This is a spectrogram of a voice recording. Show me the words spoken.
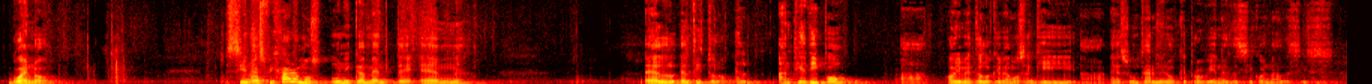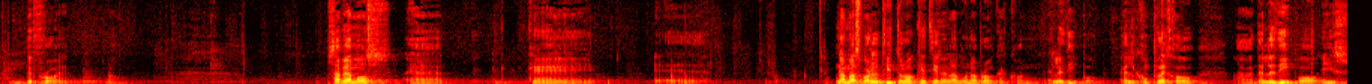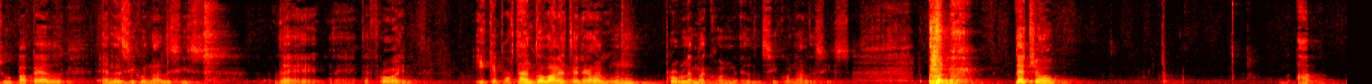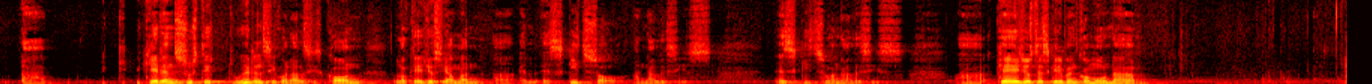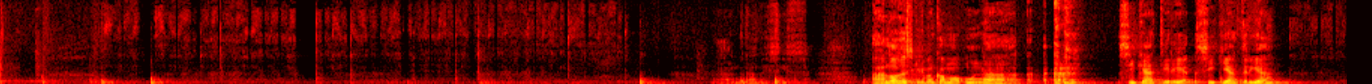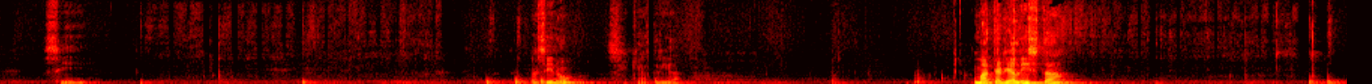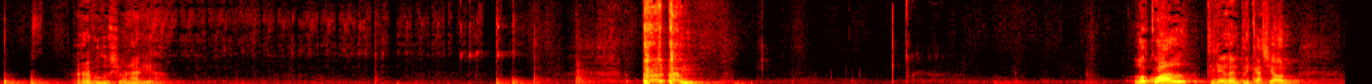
bueno, si nos fijáramos únicamente en el, el título, el antiedipo, uh, obviamente lo que vemos aquí uh, es un término que proviene del psicoanálisis de Freud. ¿no? Sabemos eh, que, eh, nada más por el título, que tienen alguna bronca con el Edipo, el complejo uh, del Edipo y su papel en el psicoanálisis de, Freud y que por tanto van a tener algún problema con el psicoanálisis. De hecho, ah, ah, quieren sustituir el psicoanálisis con lo que ellos llaman uh, el esquizoanálisis, esquizoanálisis, que ellos describen como una Ah, lo describen como una psiquiatría, psiquiatría sí, así, ¿no? Psiquiatría. Materialista, revolucionaria. Lo cual tiene la implicación,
